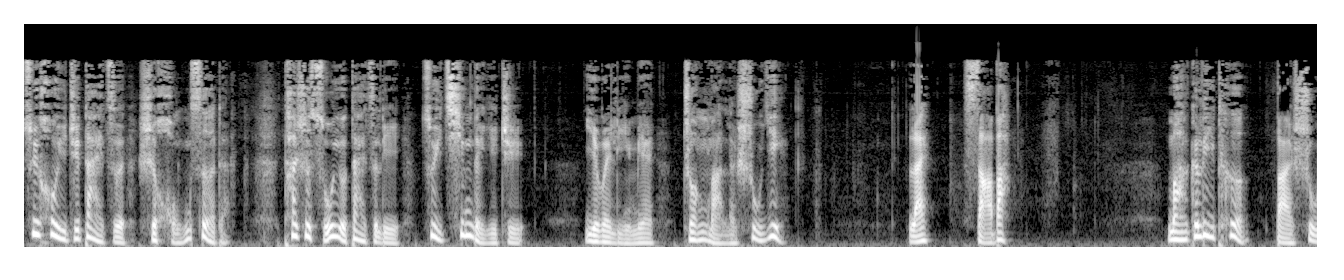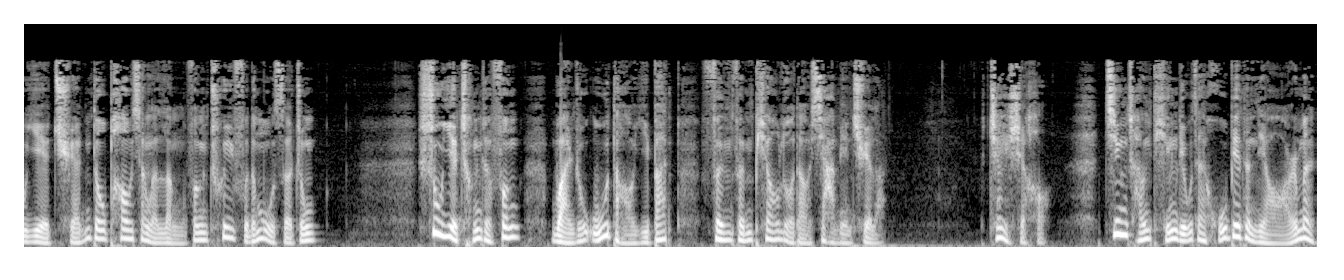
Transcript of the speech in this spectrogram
最后一只袋子是红色的，它是所有袋子里最轻的一只，因为里面装满了树叶。来，撒吧，玛格丽特。”把树叶全都抛向了冷风吹拂的暮色中，树叶乘着风，宛如舞蹈一般，纷纷飘落到下面去了。这时候，经常停留在湖边的鸟儿们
